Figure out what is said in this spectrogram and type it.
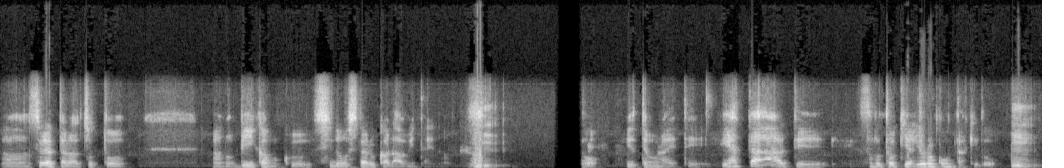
あそれやったらちょっと、あの、B 科目指導したるから、みたいな、そう言ってもらえて、やったーって、その時は喜んだけど、うん。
